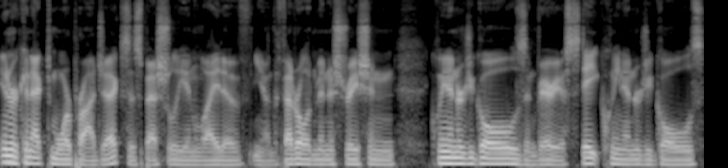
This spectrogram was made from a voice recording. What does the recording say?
interconnect more projects, especially in light of you know the federal administration clean energy goals and various state clean energy goals.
